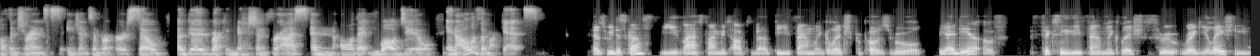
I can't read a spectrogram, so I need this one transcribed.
health insurance agents and brokers. So, a good recognition for us and all that you all do in all of the markets. As we discussed the last time we talked about the family glitch proposed rule, the idea of fixing the family glitch through regulation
